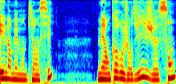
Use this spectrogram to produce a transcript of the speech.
énormément de bien aussi. Mais encore aujourd'hui, je sens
